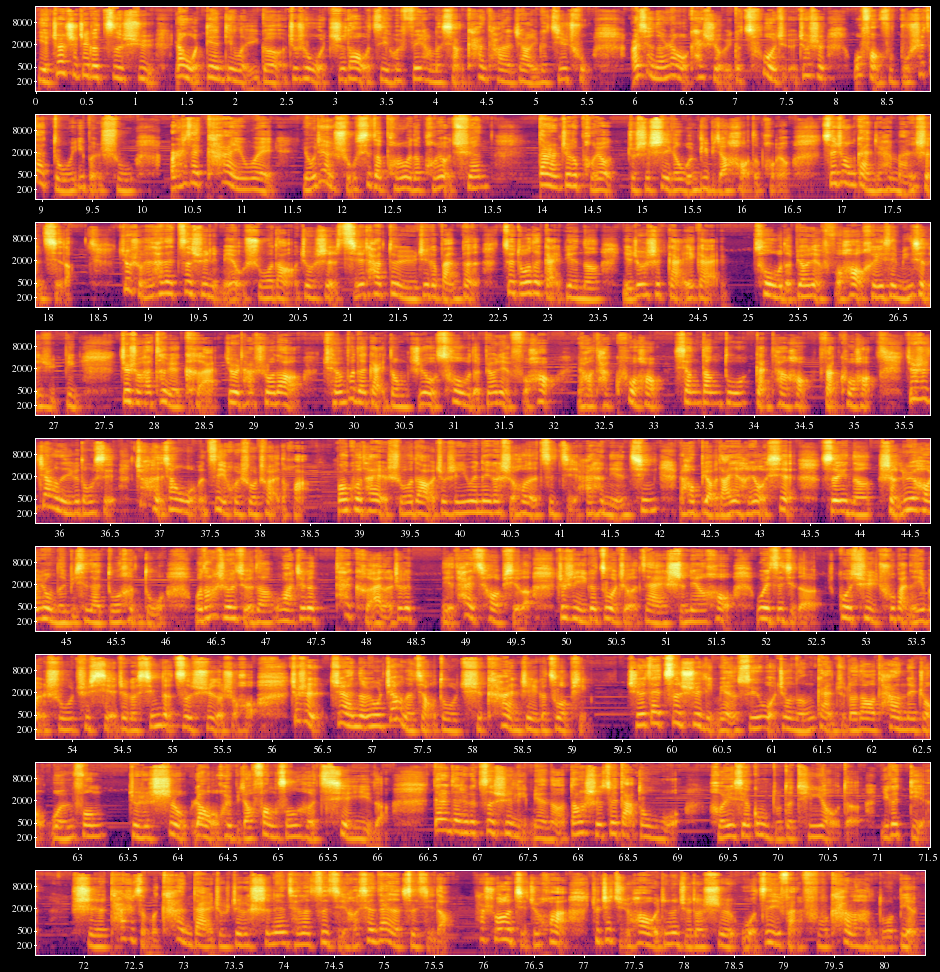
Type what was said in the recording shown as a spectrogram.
也正是这个自序，让我奠定了一个，就是我知道我自己会非常的想看它的这样一个基础，而且呢，让我开始有一个错觉，就是我仿佛不是在读一本书，而是在看一位有点熟悉的朋友的朋友圈。当然，这个朋友就是是一个文笔比较好的朋友，所以这种感觉还蛮神奇的。就首先他在自序里面有说到，就是其实他对于这个版本最多的改变呢，也就是改一改。错误的标点符号和一些明显的语病，这时候他特别可爱，就是他说到全部的改动只有错误的标点符号，然后他括号相当多感叹号反括号，就是这样的一个东西，就很像我们自己会说出来的话。包括他也说到，就是因为那个时候的自己还很年轻，然后表达也很有限，所以呢省略号用的比现在多很多。我当时就觉得哇，这个太可爱了，这个。也太俏皮了，这是一个作者在十年后为自己的过去出版的一本书去写这个新的自序的时候，就是居然能用这样的角度去看这个作品。其实，在自序里面，所以我就能感觉得到他的那种文风，就是是让我会比较放松和惬意的。但是在这个自序里面呢，当时最打动我和一些共读的听友的一个点是，他是怎么看待就是这个十年前的自己和现在的自己的。他说了几句话，就这几句话，我真的觉得是我自己反复看了很多遍。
